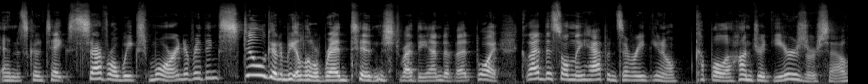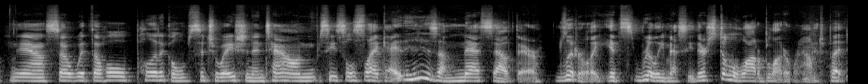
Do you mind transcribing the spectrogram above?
and it's going to take several weeks more, and everything's still going to be a little red tinged by the end of it. Boy, glad this only happens every, you know, couple of hundred years or so. Yeah, so with the whole political situation in town, Cecil's like, it is a mess out there. Literally, it's really messy. There's still a lot of blood around, but.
